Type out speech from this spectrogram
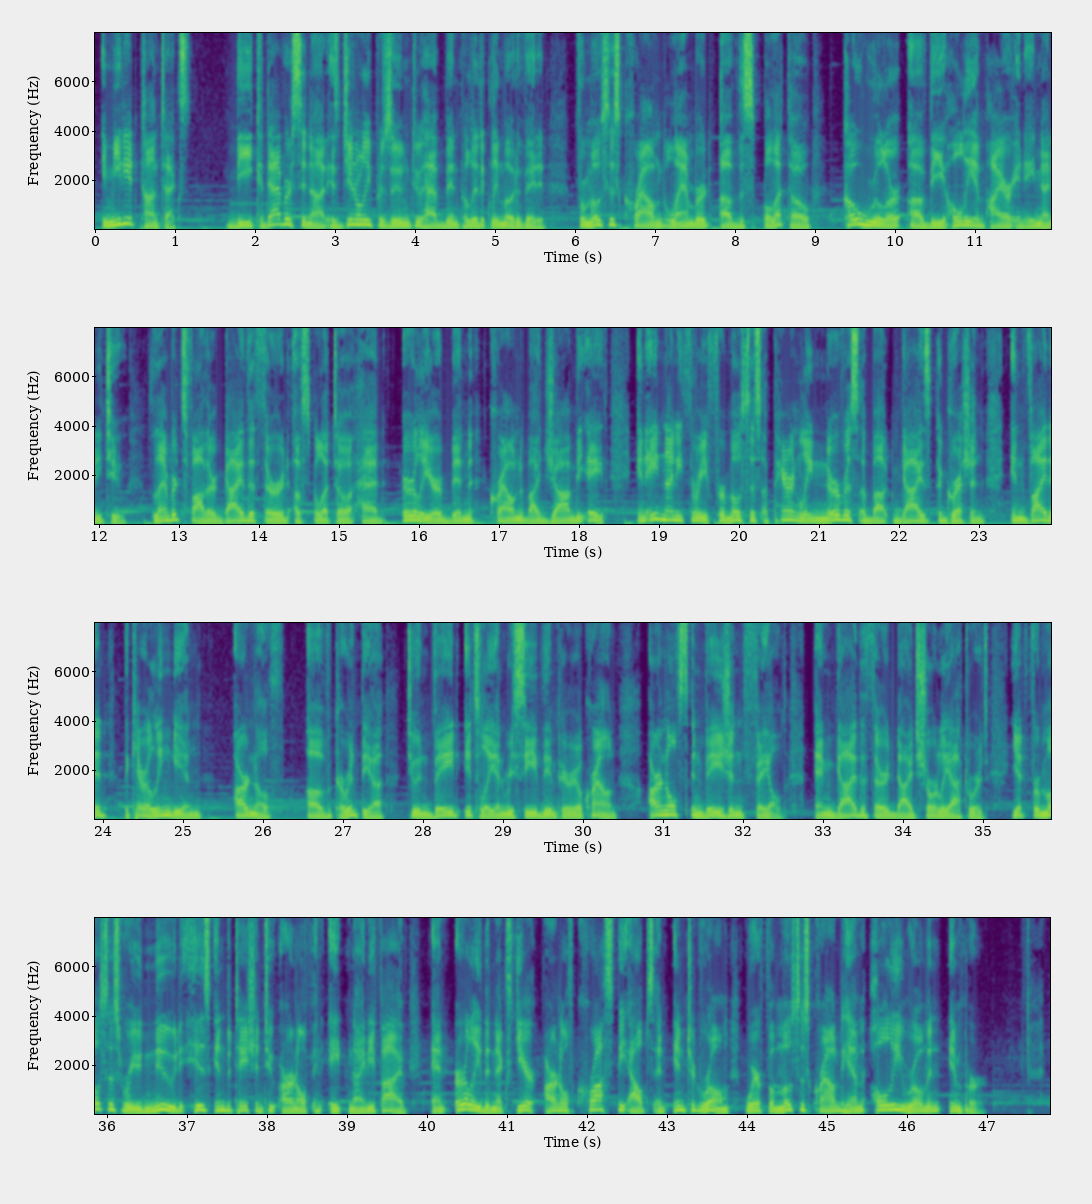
Immediate context the Cadaver Synod is generally presumed to have been politically motivated. Formosus crowned Lambert of the Spoleto co-ruler of the Holy Empire in 892. Lambert's father, Guy III of Spoleto, had earlier been crowned by John VIII. In 893, Formosus, apparently nervous about Guy's aggression, invited the Carolingian Arnulf of Carinthia to invade Italy and receive the imperial crown. Arnulf's invasion failed, and Guy III died shortly afterwards. Yet Formosus renewed his invitation to Arnulf in 895, and early the next year, Arnulf crossed the Alps and entered Rome, where Formosus crowned him Holy Roman Emperor.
